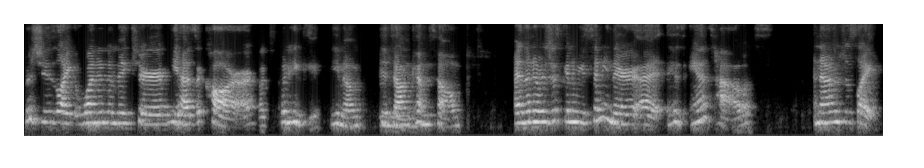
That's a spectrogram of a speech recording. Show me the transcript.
but she's like wanting to make sure he has a car that's when he, you know, gets out and comes home. And then it was just gonna be sitting there at his aunt's house, and I was just like,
